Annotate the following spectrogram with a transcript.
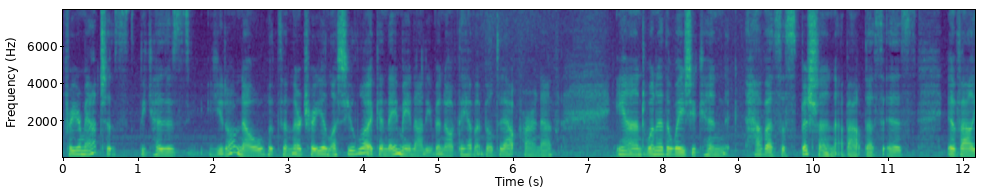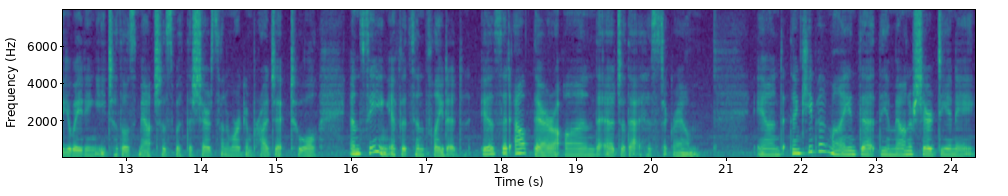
for your matches because you don't know what's in their tree unless you look, and they may not even know if they haven't built it out far enough. And one of the ways you can have a suspicion about this is evaluating each of those matches with the Shared Centimorgan Project tool and seeing if it's inflated. Is it out there on the edge of that histogram? And then keep in mind that the amount of shared DNA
